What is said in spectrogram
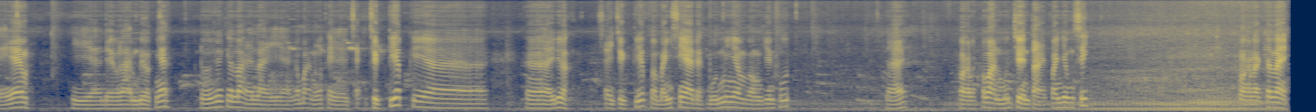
trẻ em thì đều làm được nhé. Đối với cái loại này các bạn có thể chạy trực tiếp cái ấy được chạy trực tiếp vào bánh xe được 45 vòng trên phút. Đấy hoặc là các bạn muốn truyền tải qua nhông xích hoặc là cái này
